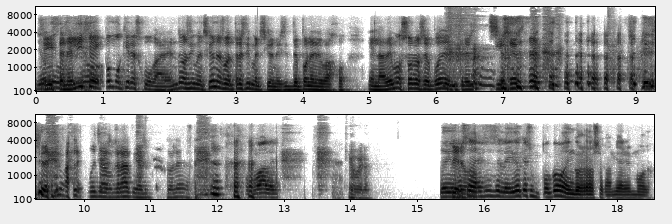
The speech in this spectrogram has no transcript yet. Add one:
te dicen, elige cómo quieres jugar, en dos dimensiones o en tres dimensiones, y te pone debajo. En la demo solo se puede en tres dimensiones. vale, muchas gracias, colega. Pues vale. Qué bueno. Pero... a veces he leído que es un poco engorroso cambiar el modo.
